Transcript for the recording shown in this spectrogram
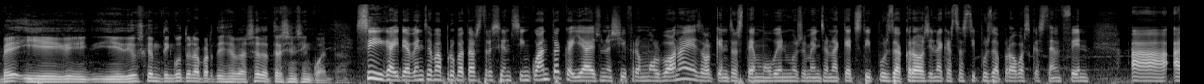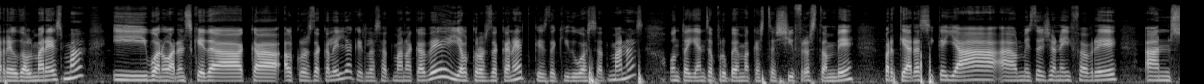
Bé, i, i, i dius que hem tingut una participació de 350. Sí, gairebé ens hem apropat als 350, que ja és una xifra molt bona, és el que ens estem movent més o menys en aquests tipus de cross i en aquests tipus de proves que estem fent a, arreu del Maresme. I bueno, ara ens queda que el cross de Calella, que és la setmana que ve, i el cross de Canet, que és d'aquí dues setmanes, on ja ens apropem a aquestes xifres també, perquè ara sí que ja al mes de gener i febrer ens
